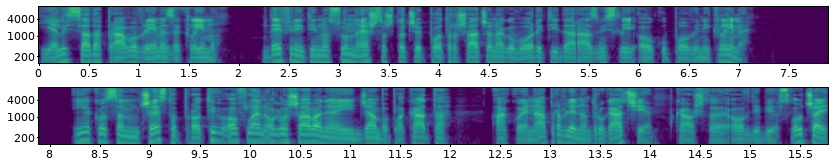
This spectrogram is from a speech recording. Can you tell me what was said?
je li sada pravo vrijeme za klimu. definitivno su nešto što će potrošača nagovoriti da razmisli o kupovini klime. Iako sam često protiv offline oglašavanja i jumbo plakata, ako je napravljeno drugačije, kao što je ovdje bio slučaj,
